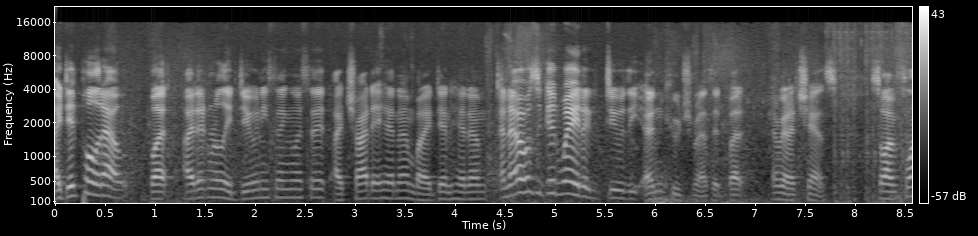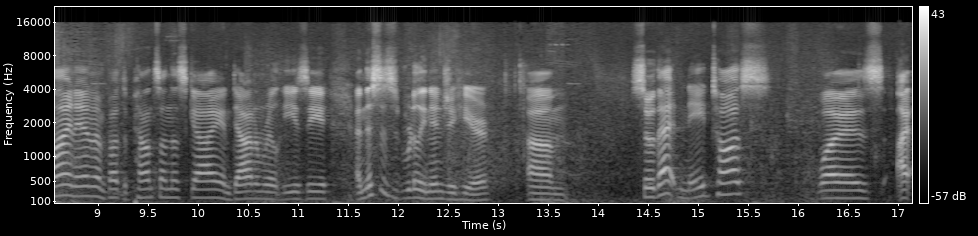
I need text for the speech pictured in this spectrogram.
I did pull it out, but I didn't really do anything with it. I tried to hit him, but I didn't hit him. And that was a good way to do the Encooch method, but I never got a chance. So I'm flying in, I'm about to pounce on this guy and down him real easy. And this is really ninja here. Um, so that nade toss was I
